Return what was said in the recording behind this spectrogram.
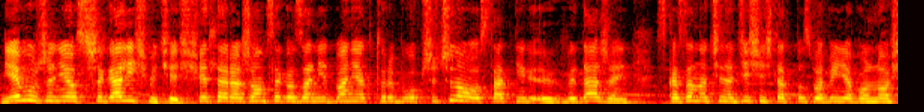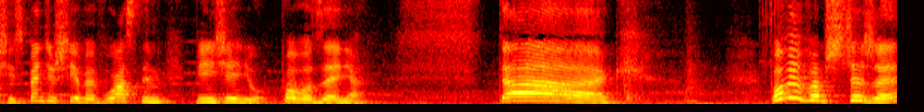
Nie mów, że nie ostrzegaliśmy cię. W świetle rażącego zaniedbania, które było przyczyną ostatnich wydarzeń, skazano cię na 10 lat pozbawienia wolności. Spędzisz je we własnym więzieniu. Powodzenia. Tak. Powiem wam szczerze,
